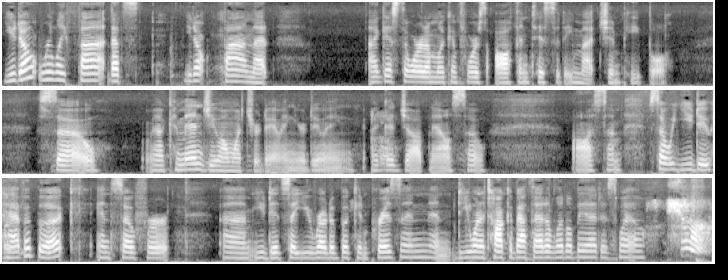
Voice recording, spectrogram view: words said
you don't really find that's you don't find that I guess the word I'm looking for is authenticity much in people. So I commend you on what you're doing. You're doing a good job now. So awesome. So you do have a book, and so for um, you did say you wrote a book in prison, and do you want to talk about that a little bit as well? Sure.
